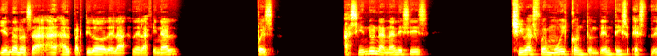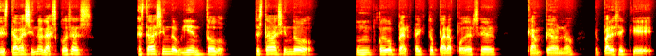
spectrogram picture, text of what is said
yéndonos al partido de la, de la final, pues haciendo un análisis, Chivas fue muy contundente estaba haciendo las cosas, estaba haciendo bien todo. Estaba haciendo un juego perfecto para poder ser campeón, ¿no? Me parece que,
